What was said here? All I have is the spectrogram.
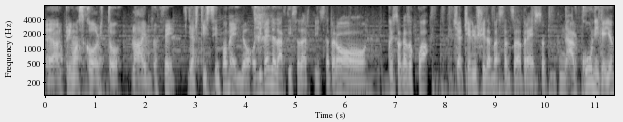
eh, al primo ascolto live sì. gli artisti. O meglio, dipende da artista ad artista, però questo caso qua ci è riuscito abbastanza presto. Alcuni che io ho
